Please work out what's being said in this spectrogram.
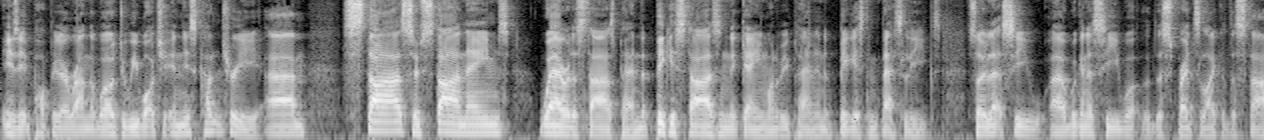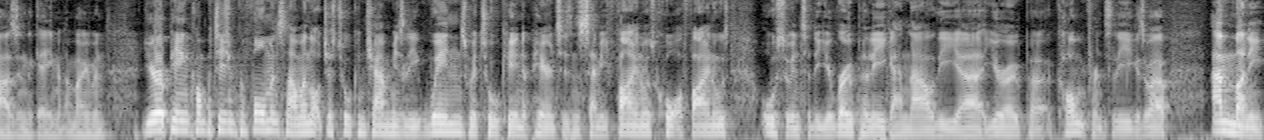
is it popular around the world? Do we watch it in this country? Um, stars, so star names. Where are the stars playing? The biggest stars in the game want to be playing in the biggest and best leagues. So let's see. Uh, we're going to see what the spread's like of the stars in the game at the moment. European competition performance. Now we're not just talking Champions League wins. We're talking appearances in semi-finals, quarter-finals, also into the Europa League and now the uh, Europa Conference League as well and money.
